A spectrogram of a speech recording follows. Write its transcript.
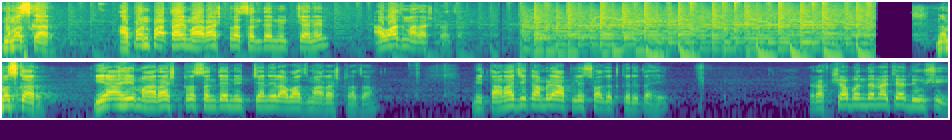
नमस्कार. आपण पाहताय महाराष्ट्र संध्या न्यूज चॅनेल आवाज महाराष्ट्राचा. नमस्कार. हे आहे महाराष्ट्र संध्या न्यूज चॅनेल आवाज महाराष्ट्राचा. मी तानाजी कांबळे आपले स्वागत करीत आहे. रक्षाबंधनाच्या दिवशी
